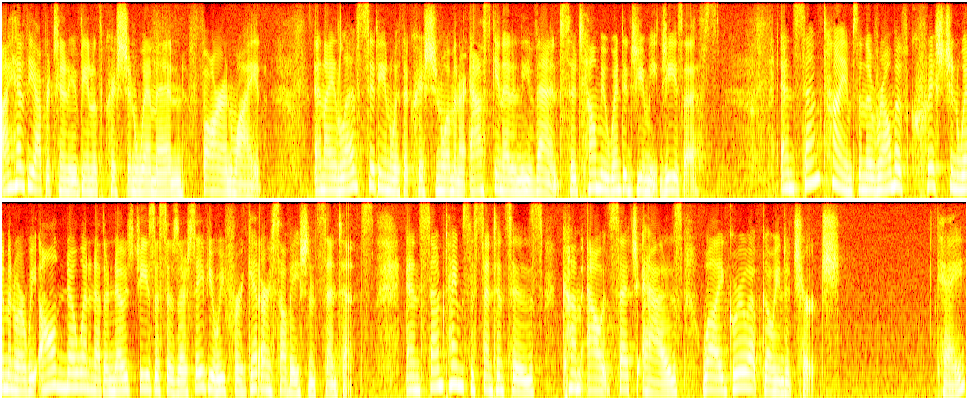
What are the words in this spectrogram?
I have the opportunity of being with Christian women far and wide. And I love sitting with a Christian woman or asking at an event, so tell me, when did you meet Jesus? And sometimes in the realm of Christian women, where we all know one another, knows Jesus as our Savior, we forget our salvation sentence. And sometimes the sentences come out such as, Well, I grew up going to church. Okay,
